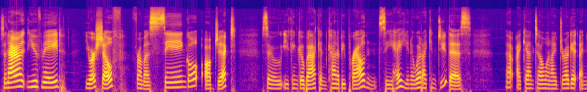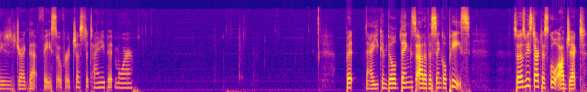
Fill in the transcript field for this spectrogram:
so now you've made your shelf from a single object. So you can go back and kind of be proud and see, hey, you know what, I can do this. That I can tell when I drag it, I needed to drag that face over just a tiny bit more. But now you can build things out of a single piece. So as we start the school object,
